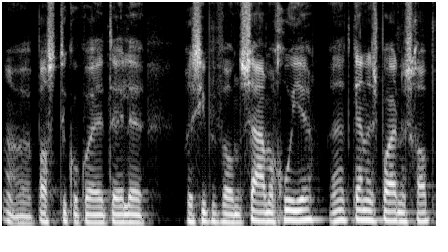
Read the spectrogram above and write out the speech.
Nou, past natuurlijk ook wel het hele principe van samen groeien. Hè? Het kennispartnerschap.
